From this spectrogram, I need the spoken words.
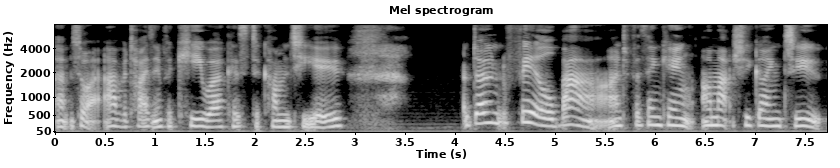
um, so advertising for key workers to come to you, don't feel bad for thinking, I'm actually going to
